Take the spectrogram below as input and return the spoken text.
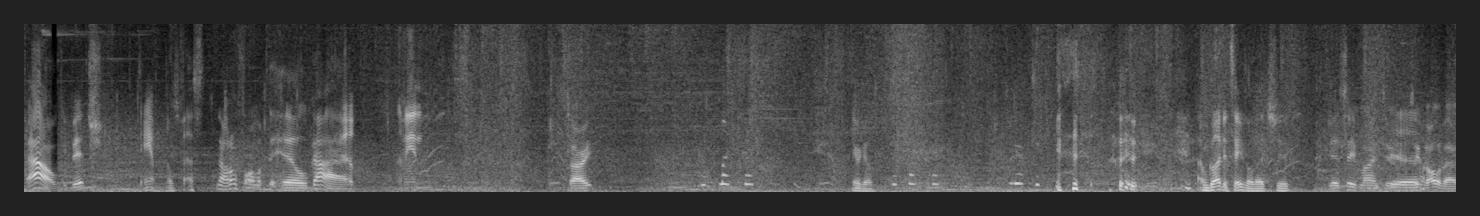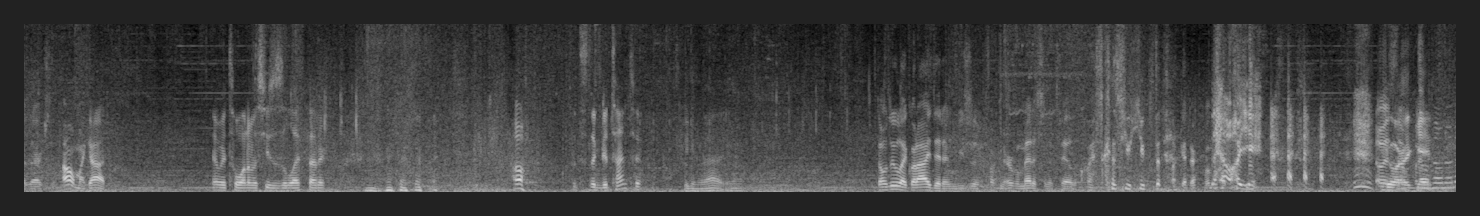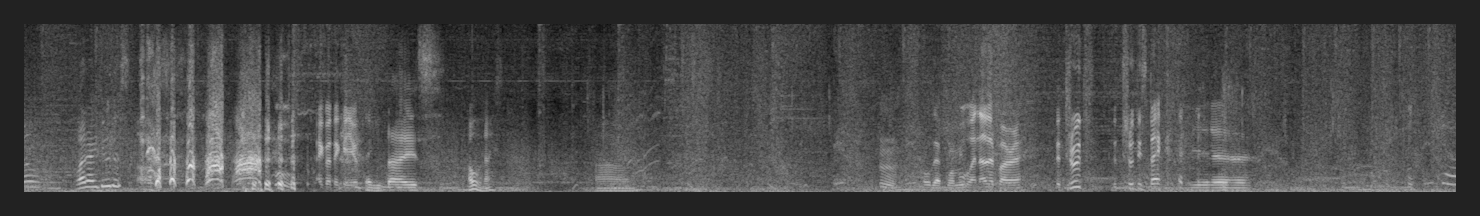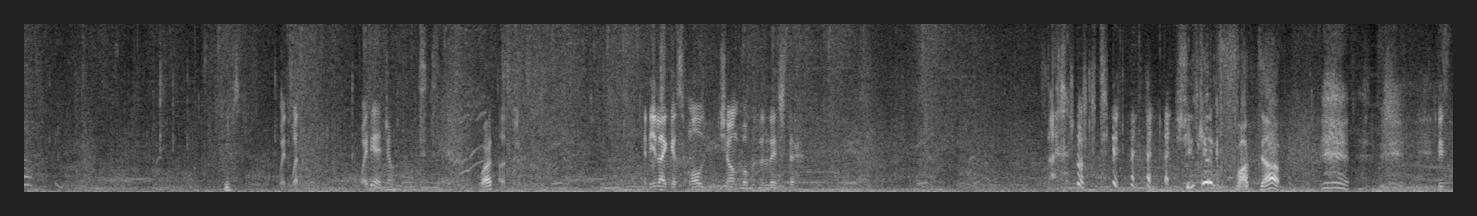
Ow, you bitch. Damn, that was fast. No, don't fall up the hill. God. Yep. I mean, Sorry. Here we go. I'm glad it saved all that shit. Yeah, it saved mine too. Yeah. Saved all of ours actually. Oh my god. Yeah, wait till one of us uses a life powder. Oh, It's a good time to. speaking of that, you know. Don't do like what I did and use a fucking herbal medicine to fail the quest because you used the fucking herbal oh, medicine. oh yeah. that was You so are a funny. gay. No, no, no, no. Why did I do this? Oh, Ooh, I got the KO. thank you. Nice. Oh, nice. Um, Hmm, Hold that for me. Ooh, another para. The truth. The truth is back. Yeah. oops. Wait, what? Why did I jump? What? That was weird. I did like a small jump over the ledge there. She's getting fucked up. this,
